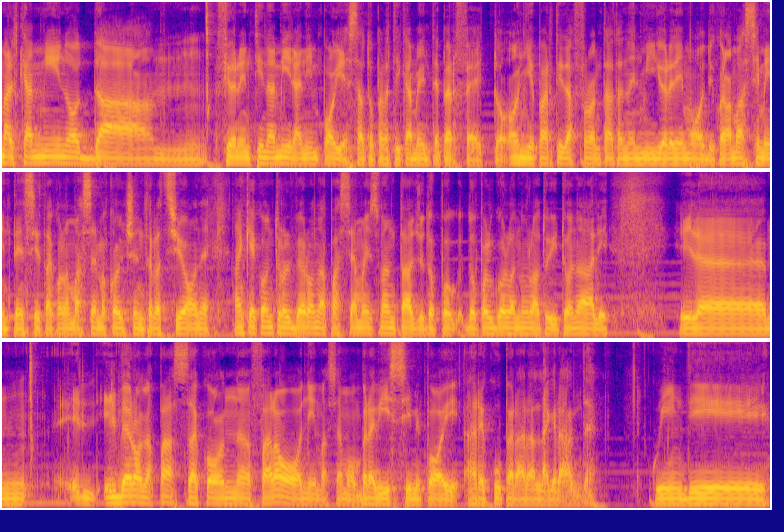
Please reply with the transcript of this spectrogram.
ma il cammino da um, Fiorentina-Milan in poi è stato praticamente perfetto. Ogni partita affrontata nel migliore dei modi, con la massima intensità, con la massima concentrazione. Anche contro il Verona passiamo in svantaggio dopo, dopo il gol annullato di Tonali il, ehm, il, il, Verona passa con Faraoni, ma siamo bravissimi poi a recuperare alla grande. Quindi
